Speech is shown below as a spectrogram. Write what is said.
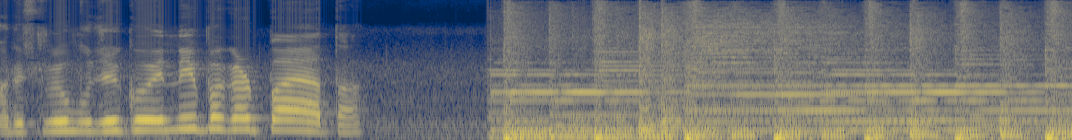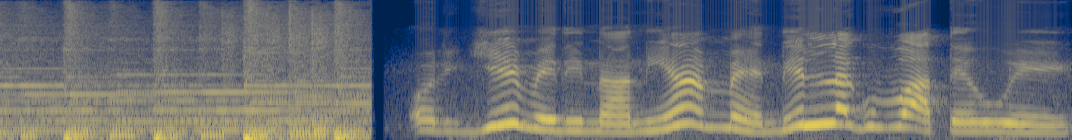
और इसमें मुझे कोई नहीं पकड़ पाया था। और ये मेरी नानियाँ मेहंदी लगवाते हुए।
